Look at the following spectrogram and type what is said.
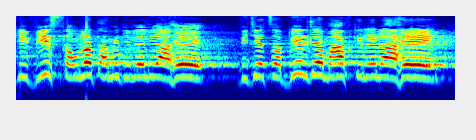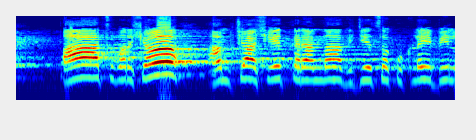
जी वीज सवलत आम्ही दिलेली आहे विजेचं बिल जे माफ केलेलं आहे पाच वर्ष आमच्या शेतकऱ्यांना विजेचं कुठलंही बिल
